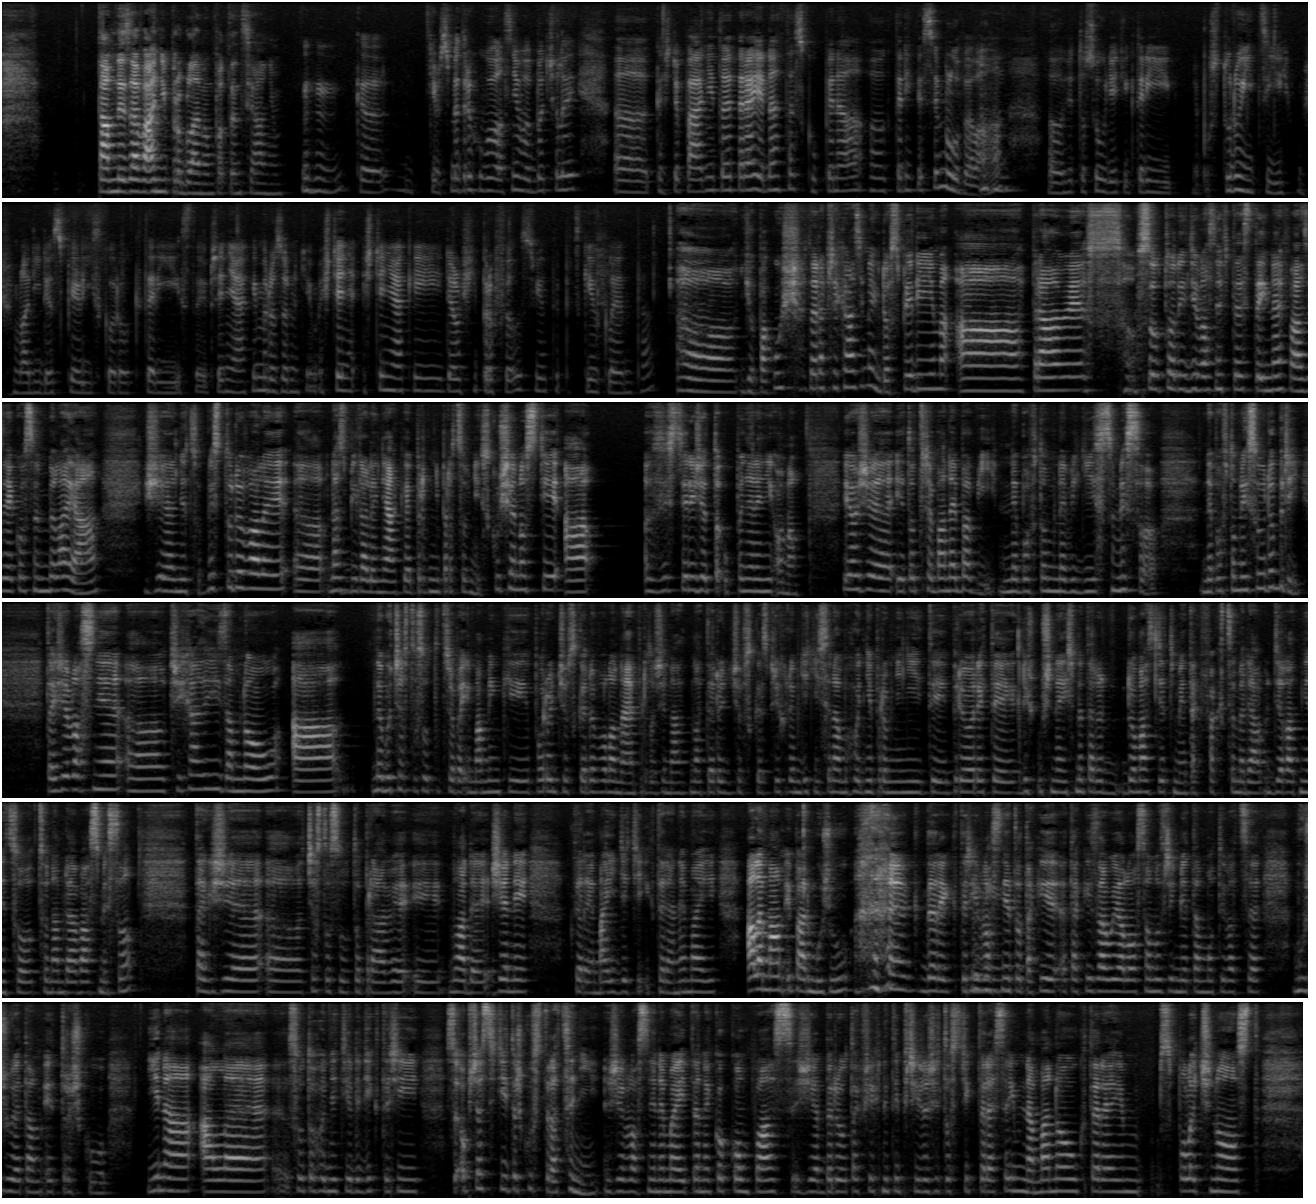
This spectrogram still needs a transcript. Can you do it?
tam nezavání problémem potenciálním. Mm-hmm. K, tím jsme trochu vlastně odbočili. Uh, každopádně to je teda jedna ta skupina, o který ty jsi mluvila. Mm-hmm. Eh, že to jsou děti, který, nebo studující, už mladý dospělí skoro, který stojí před nějakým rozhodnutím. Ještě, ještě nějaký další profil svého typického klienta? Uh, jo, pak už teda přecházíme k dospělým a právě jsou to lidi vlastně v té stejné fázi, jako jsem byla já, že něco vystudovali, uh, nazbírali nějaké první pracovní zkušenosti a zjistili, že to úplně není ono. Jo, že je to třeba nebaví, nebo v tom nevidí smysl, nebo v tom nejsou dobří. Takže vlastně uh, přichází za mnou a nebo často jsou to třeba i maminky po rodičovské dovolené, protože na, na té rodičovské s příchodem dětí se nám hodně promění ty priority. Když už nejsme tady doma s dětmi, tak fakt chceme dá, dělat něco, co nám dává smysl. Takže uh, často jsou to právě i mladé ženy, které mají děti i které nemají, ale mám i pár mužů, který, kteří mhm. vlastně to taky, taky zaujalo. Samozřejmě ta motivace mužů je tam i trošku jiná, ale jsou to hodně ti lidi, kteří se občas cítí trošku ztracení, že vlastně nemají ten jako kompas, že berou tak všechny ty příležitosti, které se jim namanou, které jim společnost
